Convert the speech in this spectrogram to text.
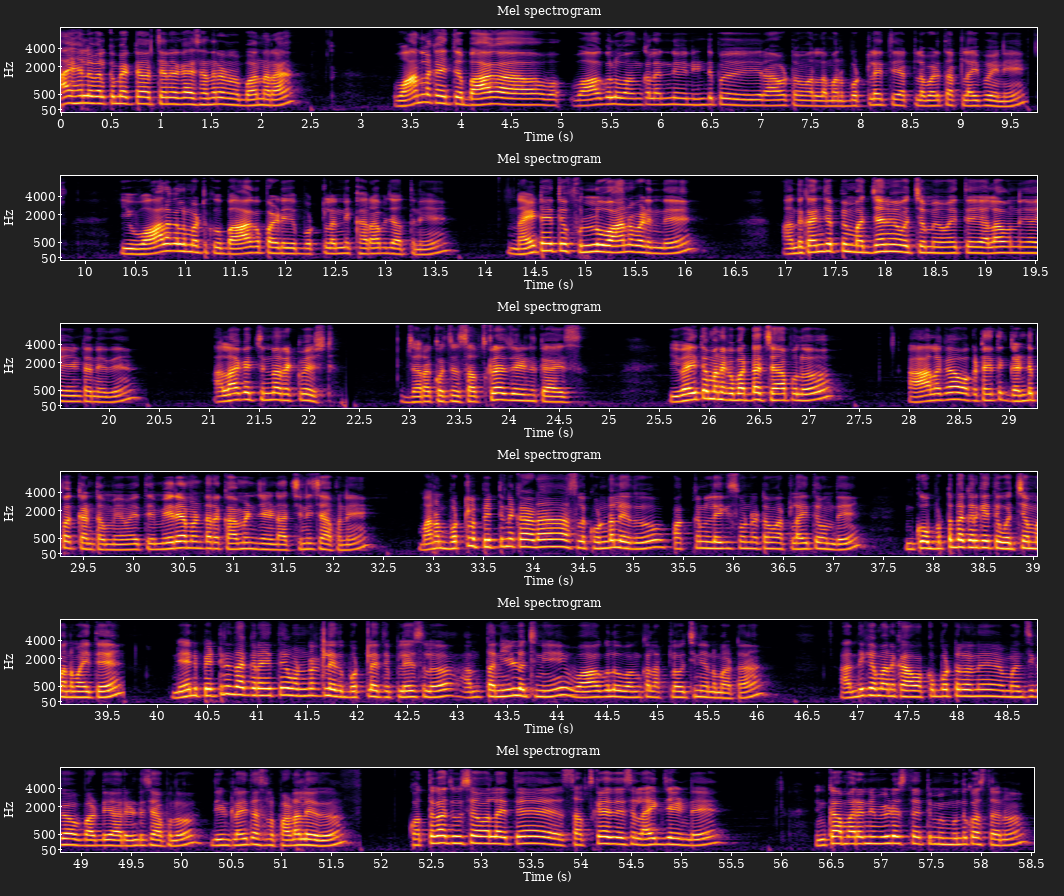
Hi hello welcome back to our channel guys. అందరూ బాగున్నారా? వానలకైతే బాగా వాగులు వంకలన్నీ నిండిపోయి రావటం వల్ల మన బుట్టలైతే ఎట్లా పడితే అట్లా అయిపోయినాయి. ఈ వాలగల మటుకు బాగా పడి బుట్టలన్నీ ఖరాబ్ చేస్తున్నాయి నైట్ అయితే ఫుల్ వాన పడింది. అందుకని చెప్పి మధ్యాహ్నమే వచ్చాం మేమైతే. ఎలా ఉన్నాయో ఏంటనేది. అలాగే చిన్న రిక్వెస్ట్. జర కొంచెం సబ్స్క్రైబ్ చేయండి గాయస్. ఇవైతే మనకు పడ్డ చేపలు ఆలగా ఒకటైతే గండిపక్క అంటాం మేమైతే. మీరేమంటారో కామెంట్ చేయండి ఆ చిన్ని చేపని. మనం బుట్టలు పెట్టిన కాడ అసలు కుండలేదు. పక్కన లెగిసి ఉండటం అట్లయితే ఉంది. ఇంకో బుట్ట దగ్గరికి అయితే వచ్చాం మనమైతే. నేను పెట్టిన దగ్గర అయితే ఉండట్లేదు బుట్టలు అయితే ప్లేస్లో. అంత నీళ్ళు వచ్చినాయి వాగులు వంకలు అట్లా వచ్చినాయి అనమాట అందుకే మనకు ఆ ఒక్క బుట్టలోనే మంచిగా పడ్డాయి ఆ రెండు చేపలు. దీంట్లో అయితే అసలు పడలేదు. కొత్తగా చూసే వాళ్ళు అయితే సబ్స్క్రైబ్ చేసి లైక్ చేయండి. ఇంకా మరిన్ని వీడియోస్ అయితే మేము ముందుకు వస్తాను.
